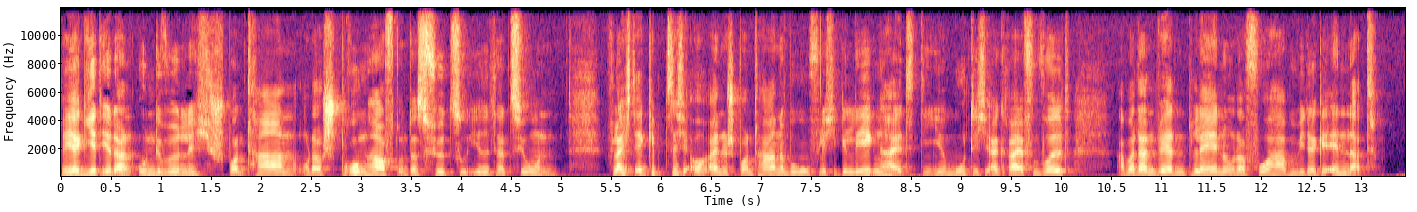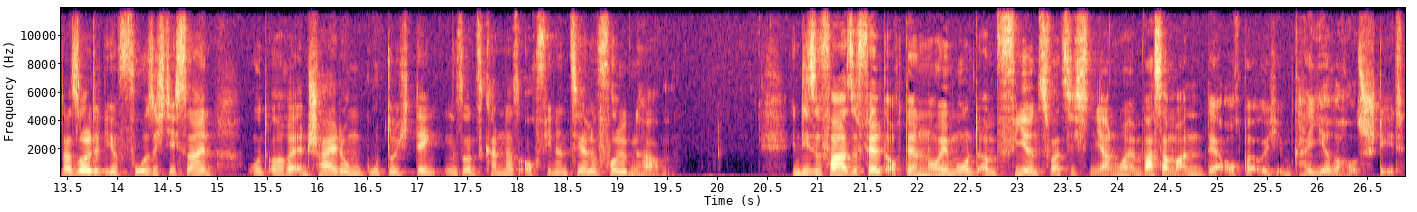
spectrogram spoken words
reagiert ihr dann ungewöhnlich spontan oder sprunghaft und das führt zu Irritationen. Vielleicht ergibt sich auch eine spontane berufliche Gelegenheit, die ihr mutig ergreifen wollt, aber dann werden Pläne oder Vorhaben wieder geändert. Da solltet ihr vorsichtig sein und eure Entscheidungen gut durchdenken, sonst kann das auch finanzielle Folgen haben. In diese Phase fällt auch der Neumond am 24. Januar im Wassermann, der auch bei euch im Karrierehaus steht.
